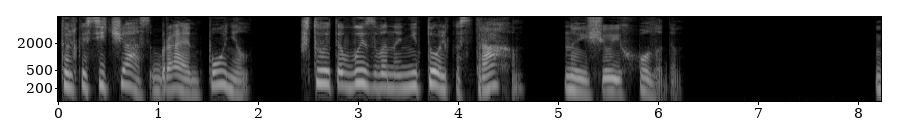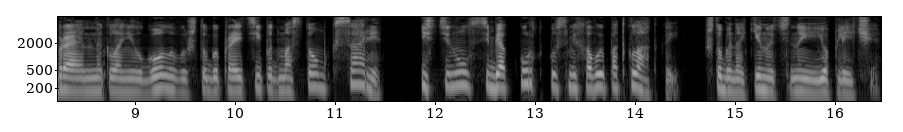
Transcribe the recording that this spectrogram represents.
Только сейчас Брайан понял, что это вызвано не только страхом, но еще и холодом. Брайан наклонил голову, чтобы пройти под мостом к Саре, и стянул с себя куртку с меховой подкладкой, чтобы накинуть на ее плечи.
